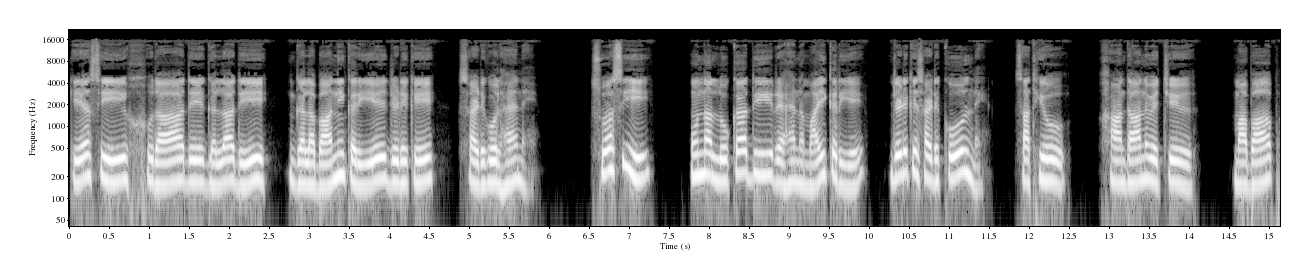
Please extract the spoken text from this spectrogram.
ਕਿ ਅਸੀਂ ਖੁਦਾ ਦੇ ਗੱਲਾਂ ਦੀ ਗਲਬਾਨੀ ਕਰੀਏ ਜਿਹੜੇ ਕਿ ਸਾਡੇ ਕੋਲ ਹੈ ਨੇ। ਸੋ ਅਸੀਂ ਉਹਨਾਂ ਲੋਕਾਂ ਦੀ ਰਹਿਨਮਾਈ ਕਰੀਏ ਜਿਹੜੇ ਕਿ ਸਾਡੇ ਕੋਲ ਨੇ। ਸਾਥੀਓ, ਖਾਨਦਾਨ ਵਿੱਚ ਮਾਪੇ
